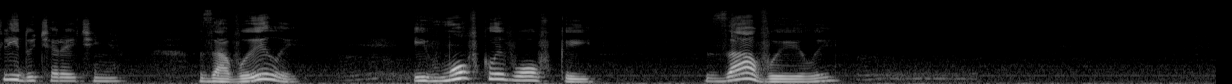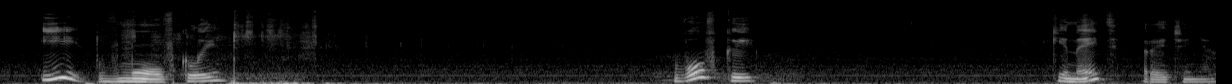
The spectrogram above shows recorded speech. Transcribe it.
Слідуче речення. Завили і вмовкли вовки. Завили. І вмовкли. Вовки. Кінець речення.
